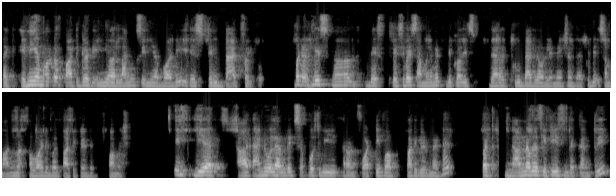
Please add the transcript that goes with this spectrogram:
Like any amount of particulate in your lungs, in your body is still bad for you but at least you know, they specify some limit because there are could background limits and there could be some unavoidable particulate formation. In, we are our annual average supposed to be around 40 for particulate matter, but none of the cities in the country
